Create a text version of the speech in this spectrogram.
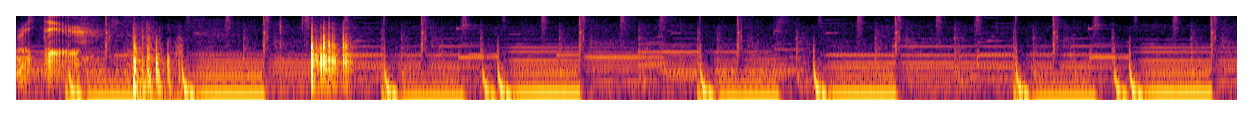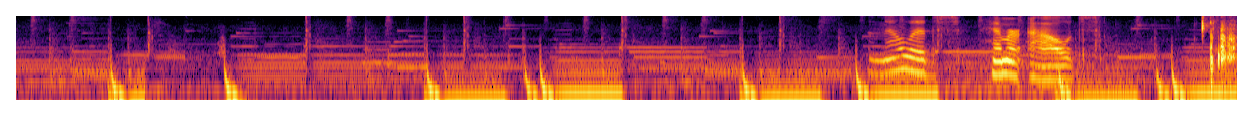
right there. So now let's hammer out the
